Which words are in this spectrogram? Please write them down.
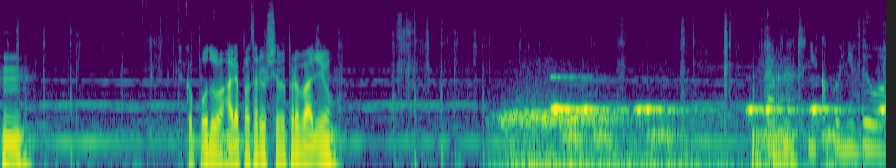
Hmm. Tylko pudło. Harry Potter już się wyprowadził. Okej. Dawno tu nikogo nie było.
